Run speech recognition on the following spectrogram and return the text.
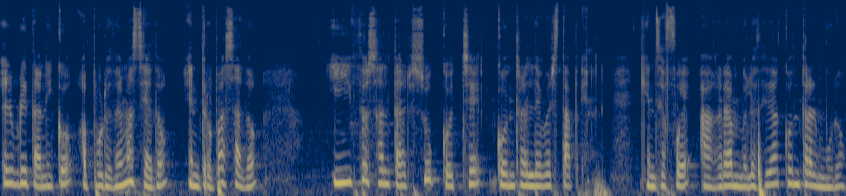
el británico apuró demasiado, entró pasado y hizo saltar su coche contra el de Verstappen, quien se fue a gran velocidad contra el muro.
